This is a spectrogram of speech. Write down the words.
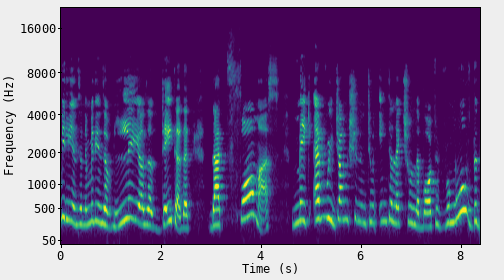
millions and the millions of layers of data that that form us make every junction into an intellectual laboratory remove the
